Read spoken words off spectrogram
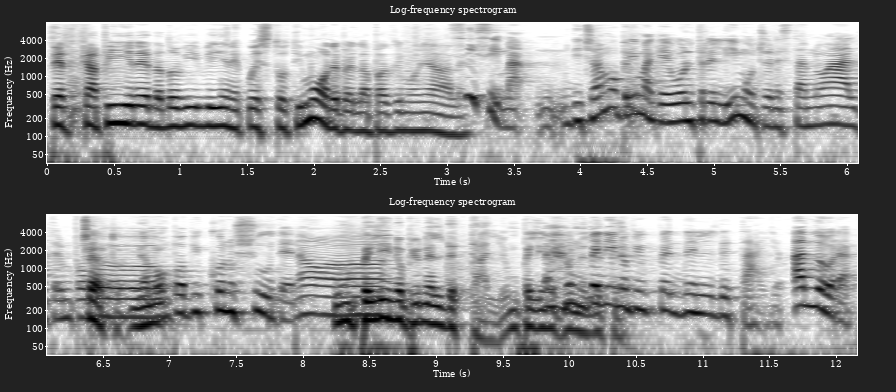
per capire da dove viene questo timore per la patrimoniale. Sì, sì, ma diciamo prima che oltre l'IMU ce ne stanno altre, un po', Certo, andiamo un po più conosciute, no? Un pelino più nel dettaglio, un pelino più un nel pelino dettaglio. più pe- nel dettaglio. Allora,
